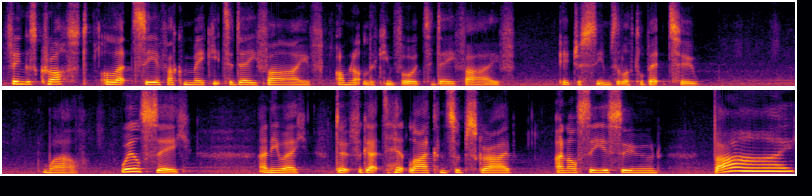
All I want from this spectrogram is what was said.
fingers crossed. Let's see if I can make it to day five. I'm not looking forward to day five. It just seems a little bit too. Well, we'll see. Anyway, don't forget to hit like and subscribe, and I'll see you soon. Bye!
